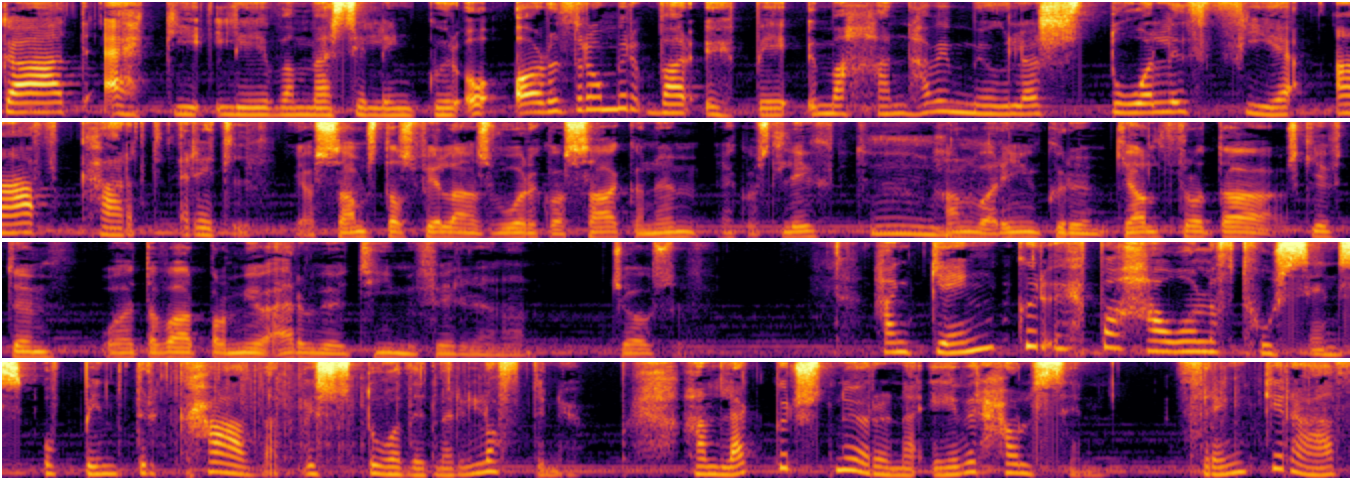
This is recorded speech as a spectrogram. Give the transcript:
gat ekki lifa með sér lengur og orðrómur var uppi um að hann hafi mögulega stólið fjö af Karl Riddle. Já, samstagsfélagans voru eitthvað sagan um, eitthvað slíkt. Hann var í einhverjum gjaldþróta skiptum og þetta var bara mjög erfiðu tími fyrir hennan Joseph. Hann gengur upp á háaloft húsins og bindur kaðar við stóðirnar í loftinu. Hann leggur snöruna yfir hálsin, þrengir að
